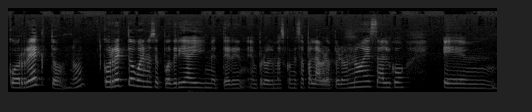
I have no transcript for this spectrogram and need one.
correcto, ¿no? Correcto, bueno, se podría ahí meter en, en problemas con esa palabra, pero no es algo Em,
